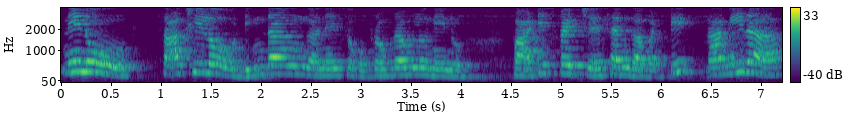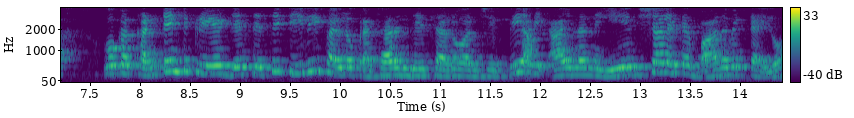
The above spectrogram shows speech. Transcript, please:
నేను సాక్షిలో డింగ్ డాంగ్ అనేసి ఒక ప్రోగ్రాంలో నేను పార్టిసిపేట్ చేశాను కాబట్టి నా మీద ఒక కంటెంట్ క్రియేట్ చేసేసి టీవీ ఫైవ్లో ప్రచారం చేశారు అని చెప్పి అది ఆయనను ఏ విషయాలైతే బాధ పెట్టాయో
